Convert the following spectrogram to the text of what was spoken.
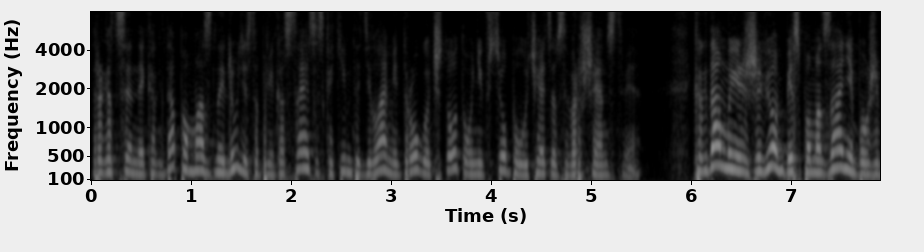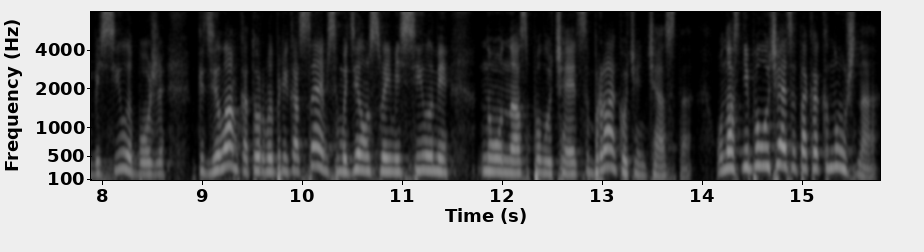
Драгоценные, когда помазанные люди соприкасаются с какими-то делами, трогают что-то, у них все получается в совершенстве. Когда мы живем без помазания Божьего, без силы Божьей, к делам, к которым мы прикасаемся, мы делаем своими силами, но у нас получается брак очень часто. У нас не получается так, как нужно.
